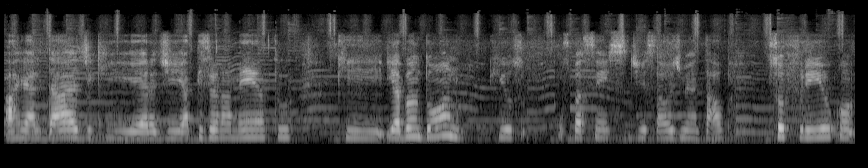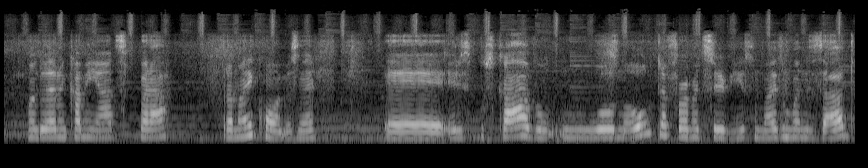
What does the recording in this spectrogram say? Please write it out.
a realidade que era de aprisionamento que, e abandono que os, os pacientes de saúde mental sofriam quando eram encaminhados para manicômios, né? É, eles buscavam um, uma outra forma de serviço mais humanizado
